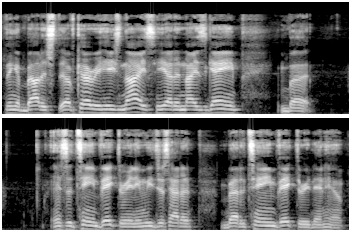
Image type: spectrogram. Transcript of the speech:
thing about it Steph Curry he's nice. He had a nice game but it's a team victory and we just had a better team victory than him.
